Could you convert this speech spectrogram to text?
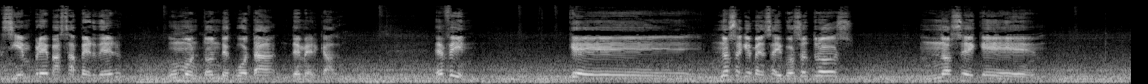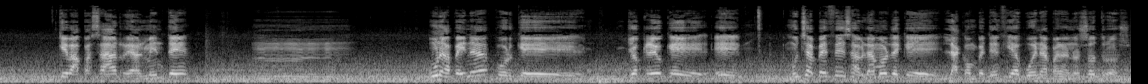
siempre vas a perder un montón de cuota de mercado. En fin, que no sé qué pensáis vosotros, no sé qué, qué va a pasar realmente. Mm, una pena porque yo creo que eh, muchas veces hablamos de que la competencia es buena para nosotros,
